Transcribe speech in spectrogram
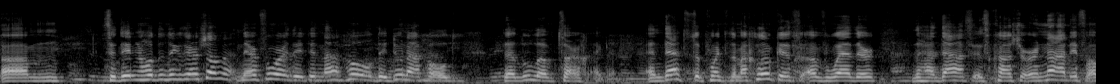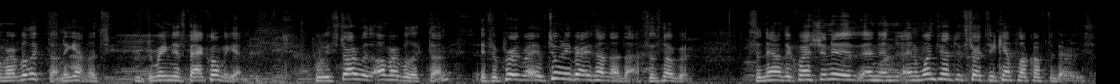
Um, so they didn't hold the Gezerah Shava, and therefore they did not hold. They do not hold the lulav tzarich again. And that's the point of the machlokas of whether the hadas is kosher or not if of our Again, let's bring this back home again. So we start with Avar Veliktan. If a person if too many berries on the daf, it's no good. So now the question is, and and, and once Yontif starts, you can't pluck off the berries.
